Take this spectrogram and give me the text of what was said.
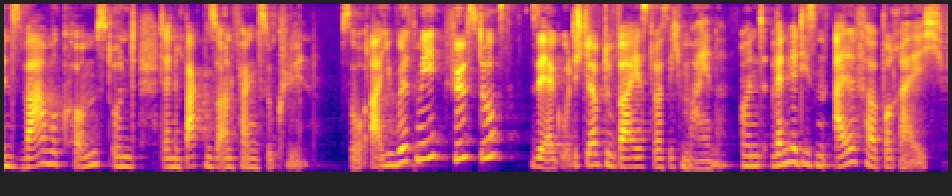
ins Warme kommst und deine Backen so anfangen zu glühen. So, are you with me? Fühlst du es? Sehr gut. Ich glaube, du weißt, was ich meine. Und wenn wir diesen Alpha-Bereich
